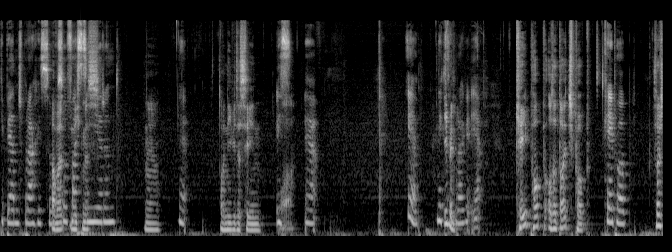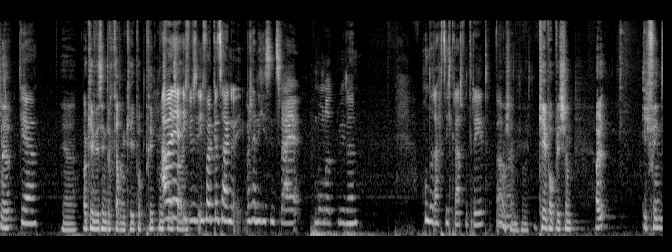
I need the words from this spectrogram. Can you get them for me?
Gebärdensprache ist so, Aber so faszinierend. Ja. Ja. Aber nie wieder sehen. Ist, Boah. ja. Ja, nächste Ich bin- Frage. Ja. K-Pop oder Deutschpop? K-Pop. So schnell. Ja. Ja. Okay, wir sind doch gerade am K-Pop-Trip, muss Aber man sagen. ich, ich wollte gerade sagen, wahrscheinlich ist in zwei Monaten wieder 180 Grad verdreht. Ja, aber- wahrscheinlich nicht. K-Pop ist schon. Also ich finde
